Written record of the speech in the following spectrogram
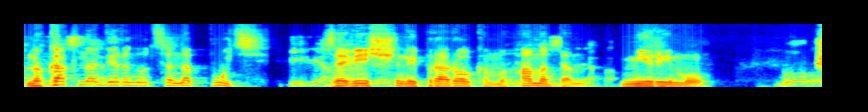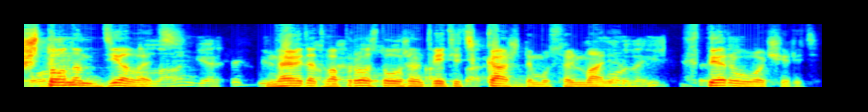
Но как нам вернуться на путь, завещанный пророком Мухаммадом, мир ему? Что нам делать? На этот вопрос должен ответить каждый мусульманин. В первую очередь,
